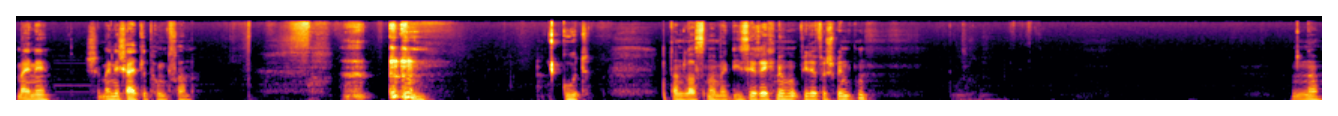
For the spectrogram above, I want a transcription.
meine, meine Scheitelpunktform. Gut, dann lassen wir mal diese Rechnung wieder verschwinden. Na.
